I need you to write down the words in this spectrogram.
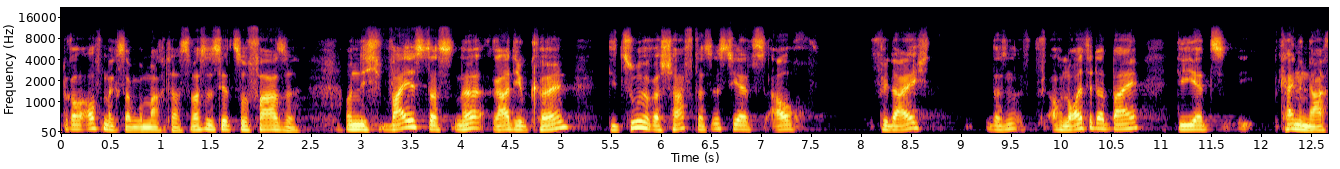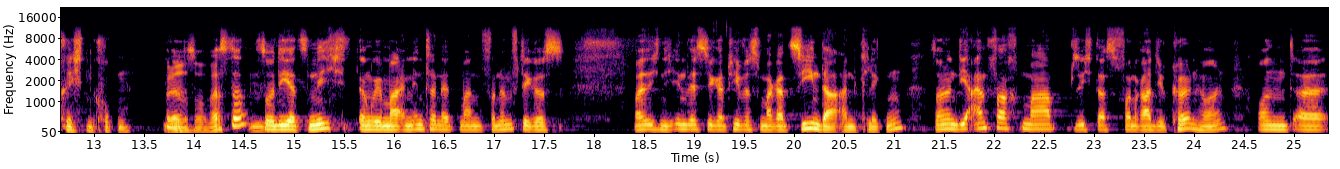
darauf aufmerksam gemacht hast, was ist jetzt so Phase. Und ich weiß, dass ne, Radio Köln, die Zuhörerschaft, das ist jetzt auch vielleicht, da sind auch Leute dabei, die jetzt keine Nachrichten gucken oder so, weißt du? So, die jetzt nicht irgendwie mal im Internet mal ein vernünftiges, weiß ich nicht, investigatives Magazin da anklicken, sondern die einfach mal sich das von Radio Köln hören. Und äh,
